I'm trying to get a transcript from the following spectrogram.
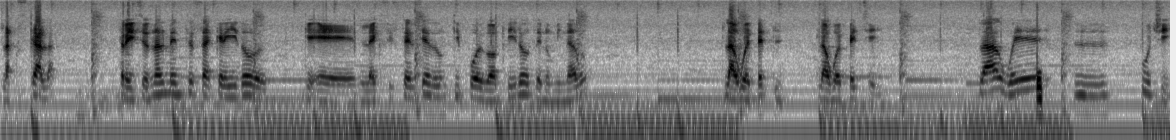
Tlaxcala, tradicionalmente se ha creído que eh, la existencia de un tipo de vampiro denominado Tlahuepetl, Tlahuepeche, Tlahuelpuchi,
